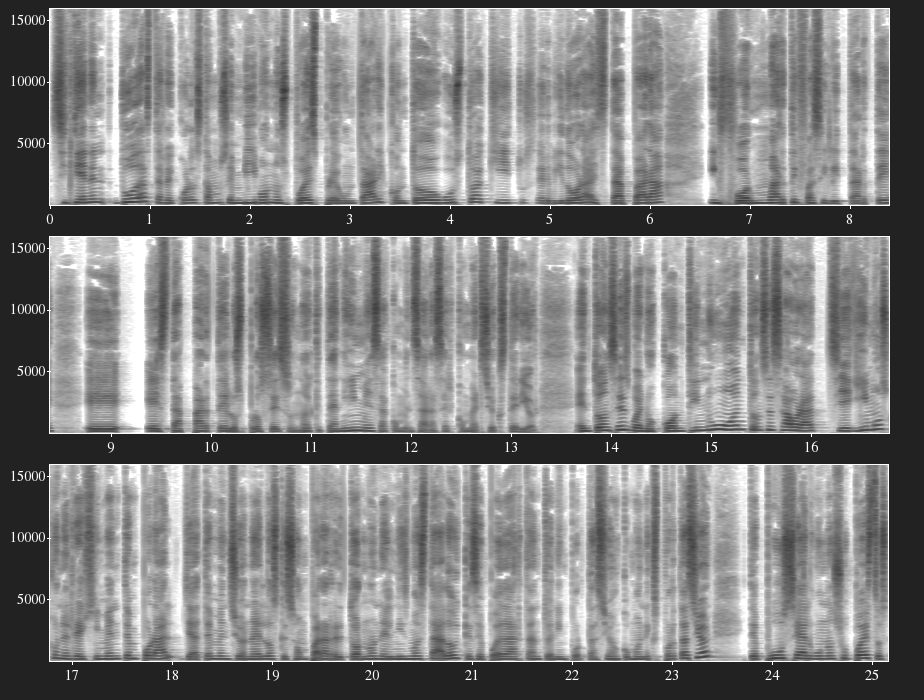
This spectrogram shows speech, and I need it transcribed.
Si tienen dudas, te recuerdo, estamos en vivo, nos puedes preguntar y con todo gusto aquí tu servidora está para informarte y facilitarte eh, esta parte de los procesos, ¿no? Que te animes a comenzar a hacer comercio exterior. Entonces, bueno, continúo. Entonces, ahora seguimos con el régimen temporal. Ya te mencioné los que son para retorno en el mismo estado y que se puede dar tanto en importación como en exportación. Te puse algunos supuestos.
